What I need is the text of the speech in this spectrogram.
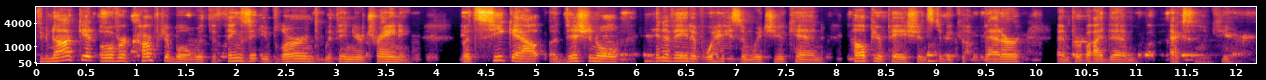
do not get over comfortable with the things that you've learned within your training, but seek out additional innovative ways in which you can help your patients to become better and provide them excellent care.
